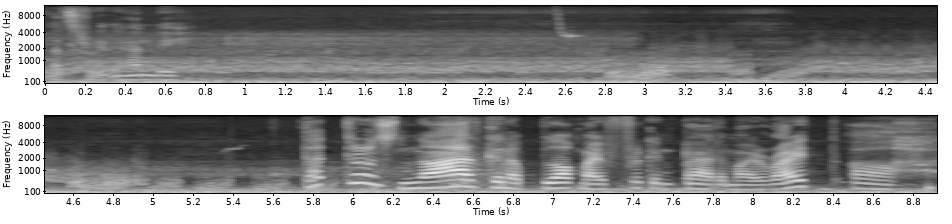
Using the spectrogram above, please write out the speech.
That's really handy. That drone's not gonna block my freaking path, am I right? Ah,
